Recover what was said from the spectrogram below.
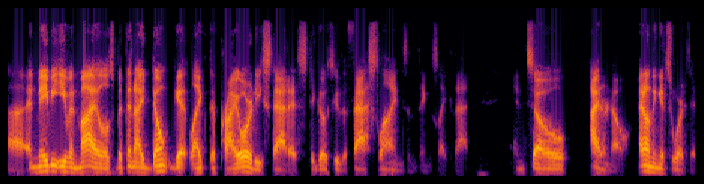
uh, and maybe even miles, but then I don't get like the priority status to go through the fast lines and things like that. And so I don't know. I don't think it's worth it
